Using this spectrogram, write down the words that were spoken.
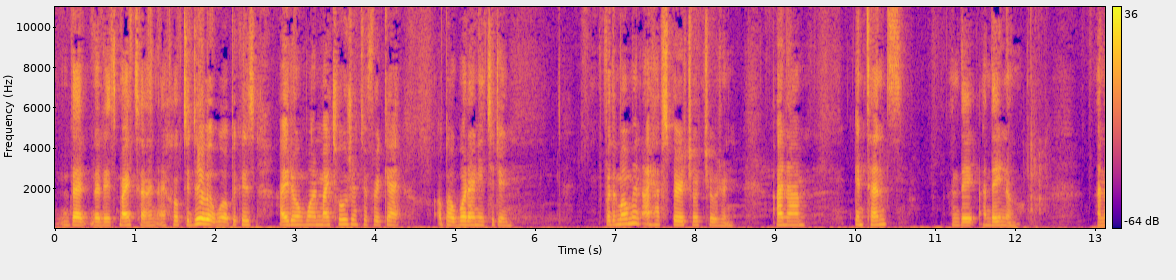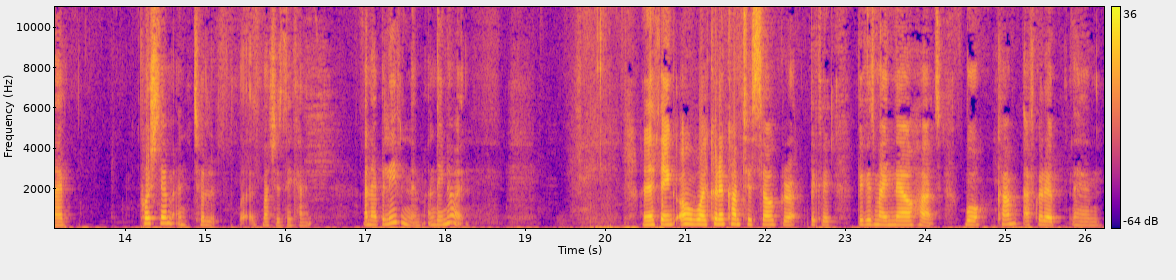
that, that it's my turn. I hope to do it well because I don't want my children to forget about what I need to do for the moment I have spiritual children and I'm intense and they and they know. And I push them until as much as they can. And I believe in them and they know it. And I think, oh, well, I couldn't come to cell group because because my nail hurts. Well, come, I've got a um,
